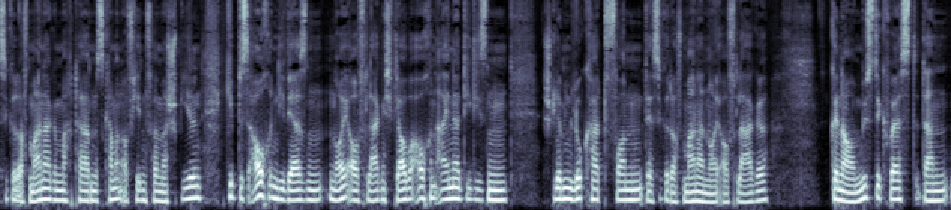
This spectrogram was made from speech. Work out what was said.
Secret of Mana gemacht haben. Das kann man auf jeden Fall mal spielen. Gibt es auch in diversen Neuauflagen. Ich glaube auch in einer, die diesen schlimmen Look hat von der Secret of Mana Neuauflage. Genau, Mystic Quest, dann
